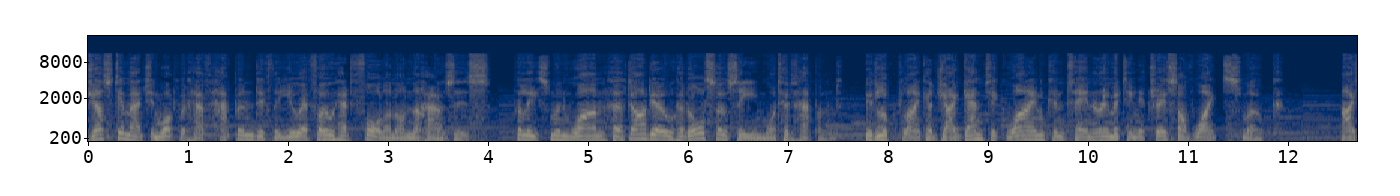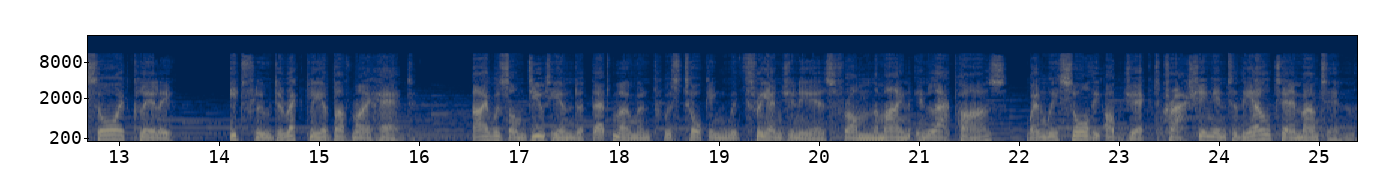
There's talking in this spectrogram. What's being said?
Just imagine what would have happened if the UFO had fallen on the houses. Policeman Juan Hurtado had also seen what had happened. It looked like a gigantic wine container emitting a trace of white smoke. I saw it clearly. It flew directly above my head. I was on duty and at that moment was talking with three engineers from the mine in La Paz, when we saw the object crashing into the El Taire mountain.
